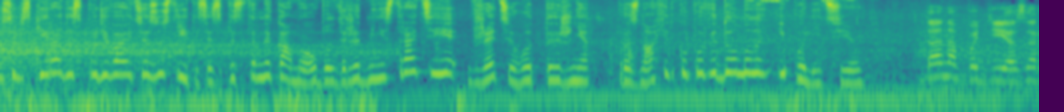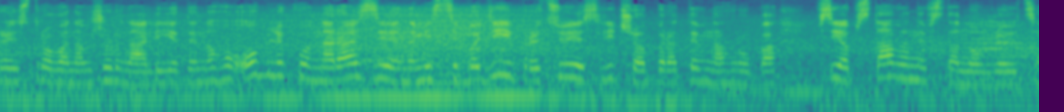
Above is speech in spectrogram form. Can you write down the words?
У сільській раді сподіваються зустрітися з представниками облдержадміністрації вже цього тижня. Про знахідку повідомили і поліцію. Дана подія зареєстрована в журналі єдиного обліку. Наразі на місці події працює слідчо-оперативна група. Всі обставини встановлюються.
